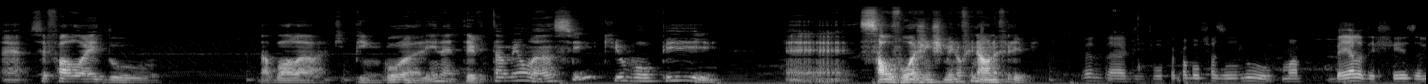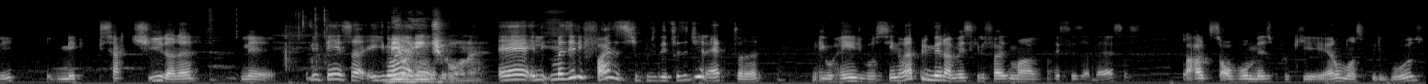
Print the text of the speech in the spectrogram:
É, você falou aí do da bola que pingou ali, né? Teve também um lance que o Volpe é, salvou a gente bem no final, né, Felipe? Verdade, o Volpe acabou fazendo uma bela defesa ali. Ele meio que se atira, né? Ele, ele tem essa. Ele não Meio é, né? handball, né? É, ele, mas ele faz esse tipo de defesa direto, né? Meio handball, assim. Não é a primeira vez que ele faz uma defesa dessas. Claro que salvou mesmo, porque era um lance perigoso.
